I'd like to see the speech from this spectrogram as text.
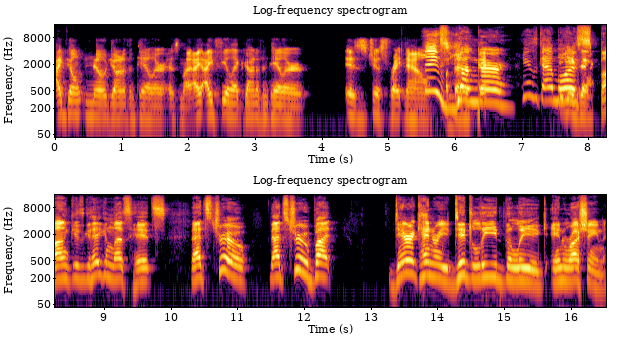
I don't know Jonathan Taylor as much. I, I feel like Jonathan Taylor is just right now. He's better pick. younger. He's got more Exactly. spunk. He's taking less hits. That's true. That's true. But Derrick Henry did lead the league in rushing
